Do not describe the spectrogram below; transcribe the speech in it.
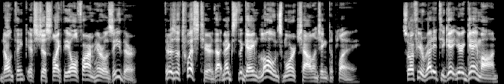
Don't think it's just like the old Farm Heroes either. There's a twist here that makes the game loads more challenging to play. So if you're ready to get your game on,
